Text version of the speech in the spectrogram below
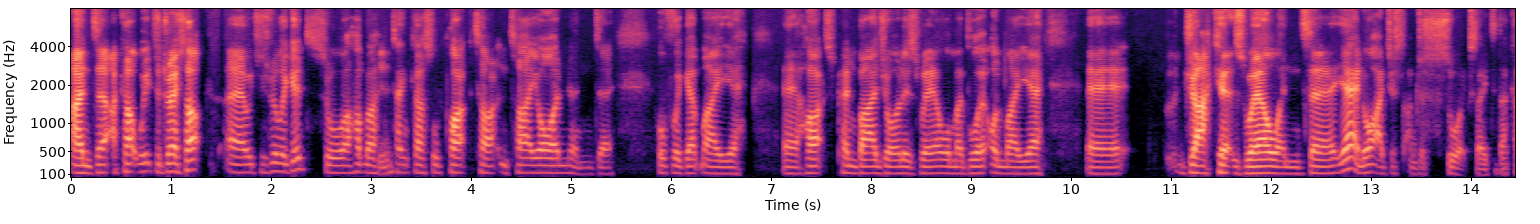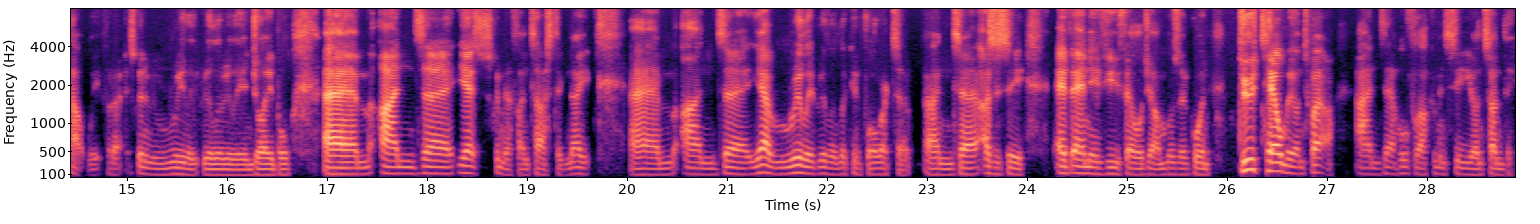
and uh, I can't wait to dress up, uh, which is really good. So I have my Yeah. Tynecastle Park tartan tie on, and uh, hopefully get my uh, Hearts pin badge on as well on my blo- on my uh, uh, jacket as well. And uh, yeah, no, I just I'm just so excited. I can't wait for it. It's going to be really, really, really enjoyable. Um, and uh, yeah, it's just going to be a fantastic night. Um, and yeah, really, really looking forward to it. And as I say, if any of you fellow Jambos are going, do tell me on Twitter, and hopefully I'll come and see you on Sunday.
